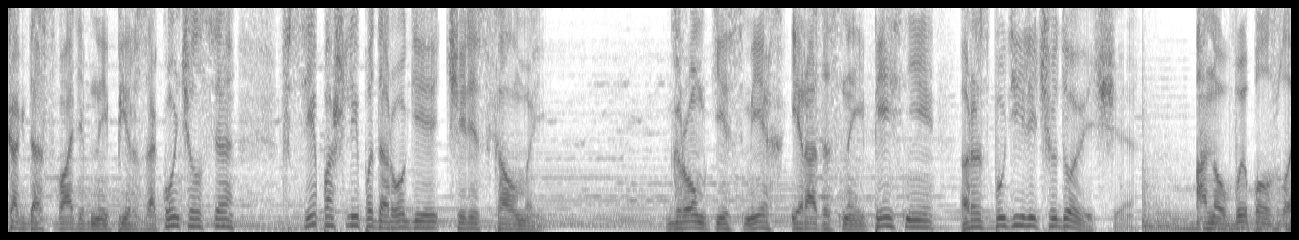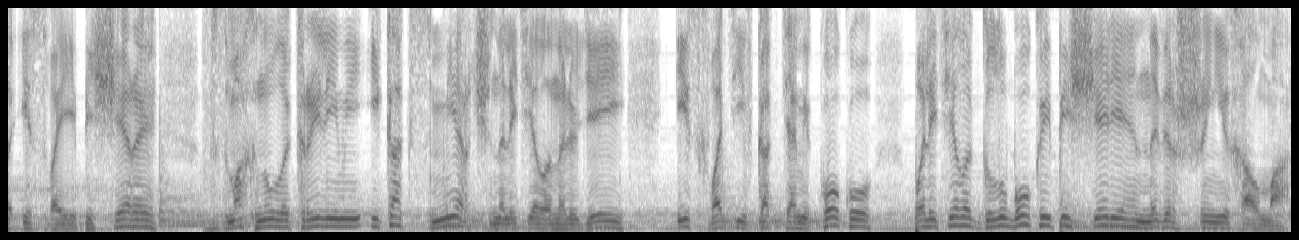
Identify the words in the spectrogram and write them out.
Когда свадебный пир закончился, все пошли по дороге через холмы. Громкий смех и радостные песни разбудили чудовище. Оно выползло из своей пещеры, взмахнула крыльями и как смерч налетела на людей и, схватив когтями коку, полетела к глубокой пещере на вершине холма.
